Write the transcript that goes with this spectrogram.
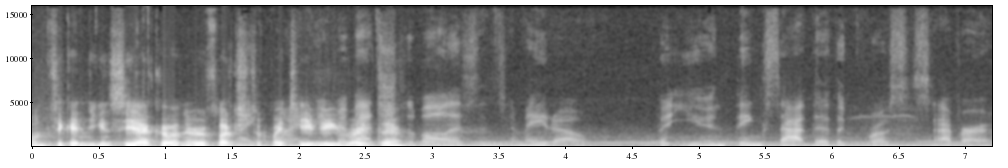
Once again, you can see Echo in the reflection of my TV right there. vegetable is the tomato, but Yoon thinks that they're the grossest ever.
